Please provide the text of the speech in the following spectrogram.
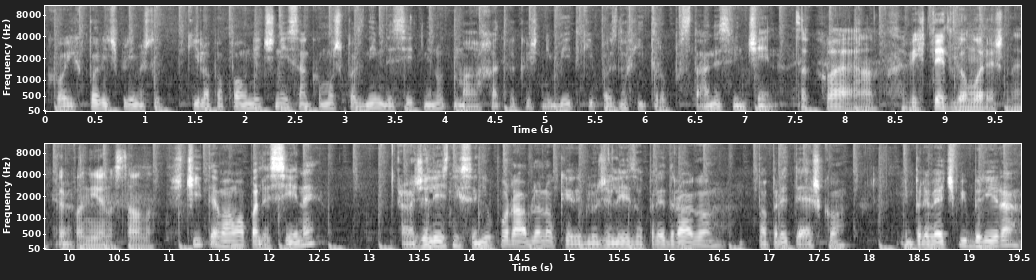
ko jih prvič primeš, tudi kilo pa pol nič nisem, ko moš pa z njim 10 minut mahati v kakšni bitki, pa zelo hitro postane svinčen. Tako je, ja. vihteti ga moraš, ne? kar Ja. pa ni enostavno. Ščite imamo pa lesene, železnih se ni uporabljalo, ker je bilo železo predrago, pa pretežko. in preveč vibrira,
